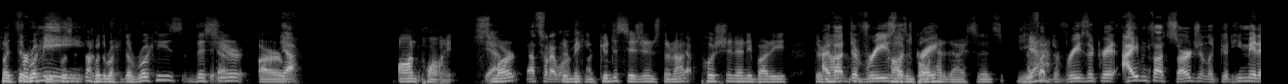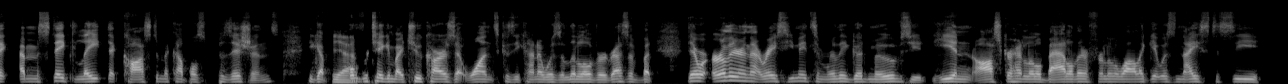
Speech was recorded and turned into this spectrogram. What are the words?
But the For rookies, let's me- talk about the rookies. The rookies this Yeah. year are Yeah. On point, Yeah, smart. That's what I want. They're making good decisions. They're not Yep. pushing anybody. They're I not thought DeVries looked great. accidents. I Yeah, thought DeVries looked great. I even thought Sargent looked good. He made a, a mistake late that cost him a couple positions. He got Yeah. overtaken by two cars at once because he kind of was a little over aggressive. But there were earlier in that race, he made some really good moves. He he and Oscar had a little battle there for a little while. Like it was nice to see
